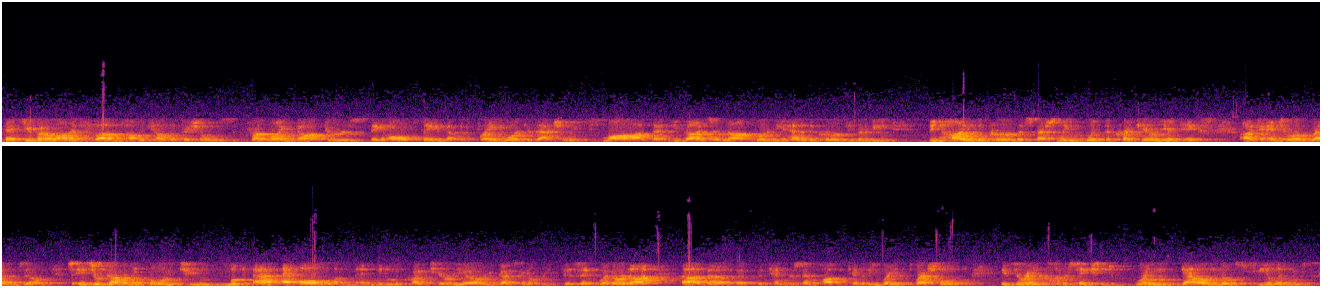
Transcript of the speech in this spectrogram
Thank you. But a lot of um, public health officials, frontline doctors, they all say that the framework is actually flawed, that you guys are not going to be ahead of the curve. You're going to be behind the curve, especially with the criteria it takes uh, to enter a red zone. So is your government going to look at at all amending the criteria? Are you guys going to revisit whether or not uh, the, the, the 10% positivity rate threshold? Is there any conversation to bring down those ceilings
